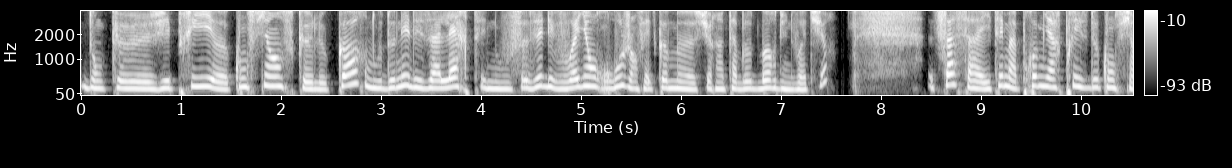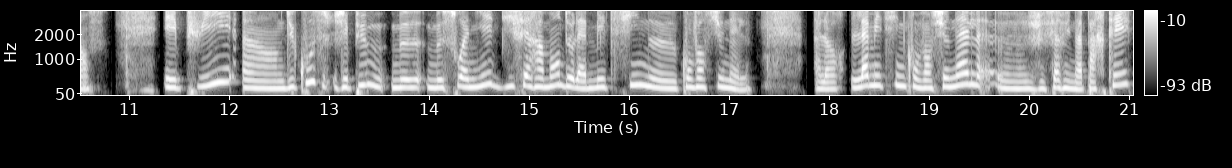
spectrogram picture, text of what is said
Donc euh, j'ai pris euh, conscience que le corps nous donnait des alertes et nous faisait des voyants rouges en fait comme euh, sur un tableau de bord d'une voiture. Ça, ça a été ma première prise de conscience. Et puis, du coup, j'ai pu me, me, soigner différemment de la médecine conventionnelle. Alors, la médecine conventionnelle, euh, je vais faire une aparté,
